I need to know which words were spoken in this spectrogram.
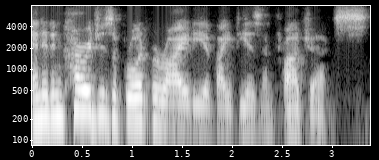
and it encourages a broad variety of ideas and projects.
